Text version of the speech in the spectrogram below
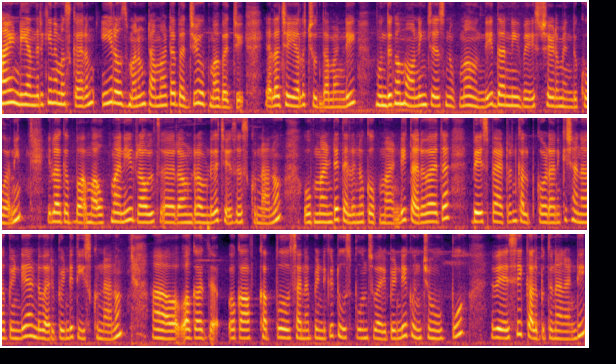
హాయ్ అండి అందరికీ నమస్కారం. ఈరోజు మనం టమాటా బజ్జీ ఉప్మా బజ్జీ ఎలా చేయాలో చూద్దామండి. ముందుగా మార్నింగ్ చేసిన ఉప్మా ఉంది దాన్ని వేస్ట్ చేయడం ఎందుకు అని. ఇలాగ మా ఉప్మాని రౌల్స్ రౌండ్ రౌండ్గా చేసేసుకున్నాను. ఉప్మా అంటే తెల్లనొక ఉప్మా అండి. తర్వాత బేస్ ప్యాటర్న్ కలుపుకోవడానికి శనగపిండి అండ్ వరిపిండి తీసుకున్నాను. ఒక ఒక హాఫ్ కప్పు శనగపిండికి టూ స్పూన్స్ వరిపిండి కొంచెం ఉప్పు వేసి కలుపుతున్నానండి.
